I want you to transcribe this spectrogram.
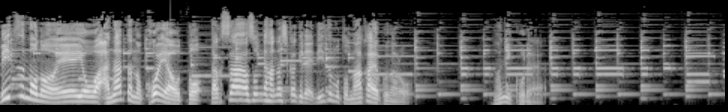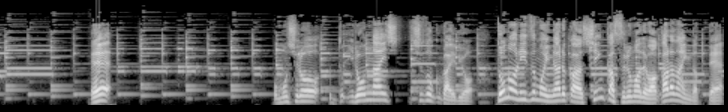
リズモの栄養はあなたの声や音。たくさん遊んで話しかけてリズモと仲良くなろう。何これ？え？面白、どいろんな種族がいるよ。どのリズムになるか進化するまでわからないんだって。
